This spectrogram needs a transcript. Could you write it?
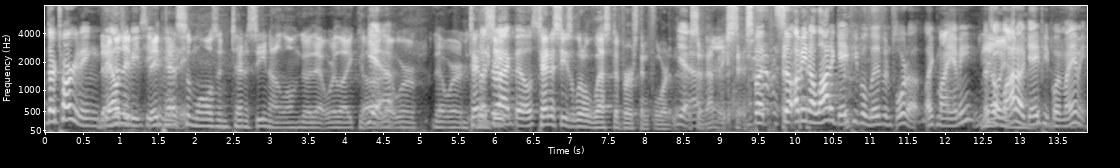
they're targeting the I know they, LGBT they community. passed some laws in Tennessee not long ago that were like uh, Yeah. that were that were Tennessee, drag bills. Tennessee's a little less diverse than Florida, though, Yeah. so that makes sense. But so I mean, a lot of gay people live in Florida, like Miami. There's Yeah, a oh, lot yeah. of gay people in Miami.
